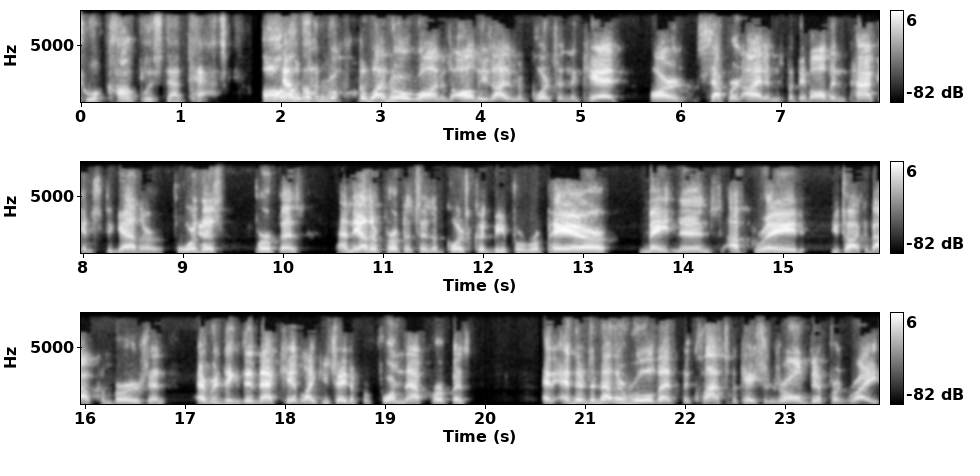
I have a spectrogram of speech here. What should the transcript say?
to accomplish that task. All now, the, the, one rule, the one rule one is all these items, of course, in the kit are separate items, but they've all been packaged together for yes. this purpose. And the other purposes, of course, could be for repair, maintenance, upgrade. You talked about conversion. Everything's in that kit, like you say, to perform that purpose. And, and there's another rule that the classifications are all different, right?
